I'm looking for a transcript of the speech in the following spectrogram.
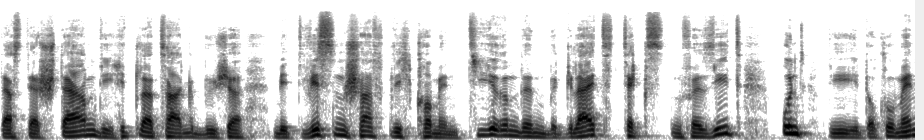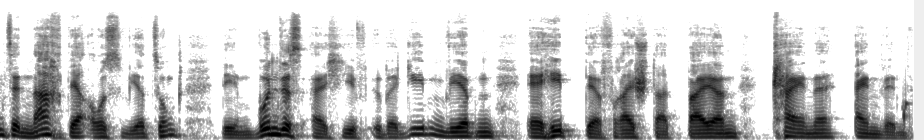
dass der Stern die Hitler-Tagebücher mit wissenschaftlich kommentierenden Begleittexten versieht und die Dokumente nach der Auswertung dem Bundesarchiv übergeben werden, erhebt der Freistaat Bayern keine Einwände.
